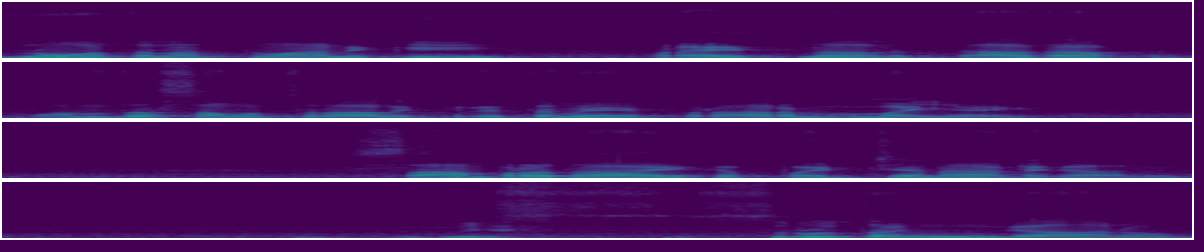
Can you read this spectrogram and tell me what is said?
నూతనత్వానికి ప్రయత్నాలు దాదాపు వంద సంవత్సరాల క్రితమే ప్రారంభమయ్యాయి. సాంప్రదాయిక పద్య నాటకాలు విస్తృతంగాను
